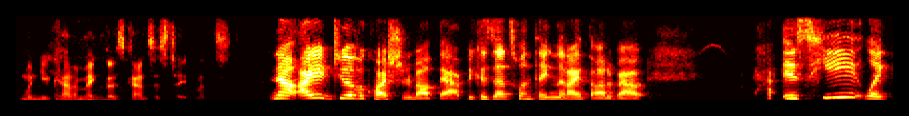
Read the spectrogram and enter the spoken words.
when you kind of make those kinds of statements. Now, I do have a question about that because that's one thing that I thought about. H- Is he like,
